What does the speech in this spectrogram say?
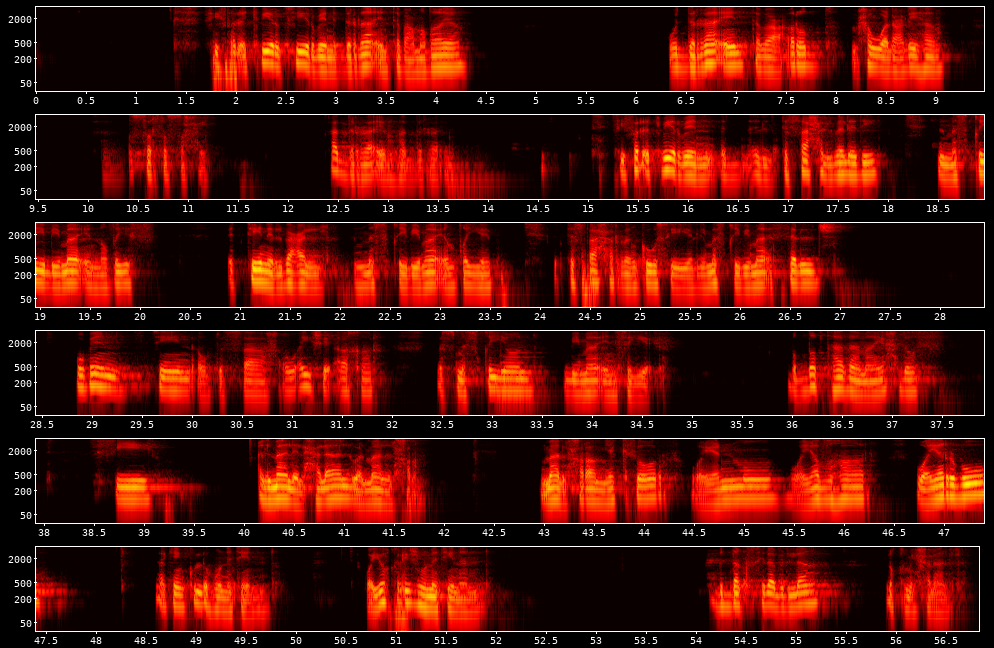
في فرق كبير كثير بين الدرائن تبع مضايا والدرائن تبع أرض محول عليها الصرف الصحي. هاد الدرائن وهاد الدرائن في فرق كبير بين التفاح البلدي المسقي بماء نظيف التين البعل المسقي بماء طيب التفاح الرنكوسي اللي مسقي بماء الثلج. وبين تين أو تفاح أو أي شيء آخر بس مسقي بماء سيء. بالضبط هذا ما يحدث في المال الحلال والمال الحرام. المال الحرام يكثر وينمو ويظهر ويربو لكن كله نتن ويخرج نتنا بدك صلة بالله لقمة حلال.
